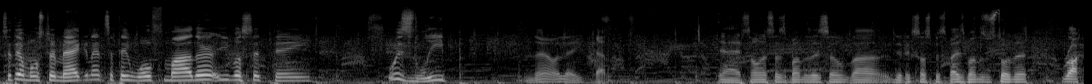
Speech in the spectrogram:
Você tem o Monster Magnet, você tem o Wolf Mother e você tem o Sleep, né? Olha aí, cara. É, são essas bandas aí, são, a, são as principais bandas do Stoner Rock.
